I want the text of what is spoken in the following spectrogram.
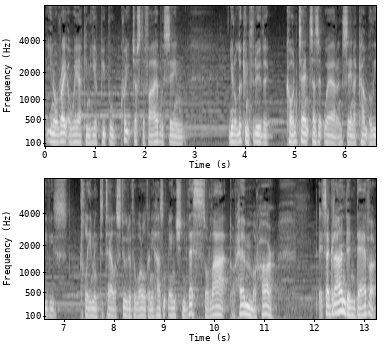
you know, right away I can hear people quite justifiably saying, you know, looking through the contents, as it were, and saying, I can't believe he's claiming to tell a story of the world and he hasn't mentioned this or that, or him or her it's a grand endeavour,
